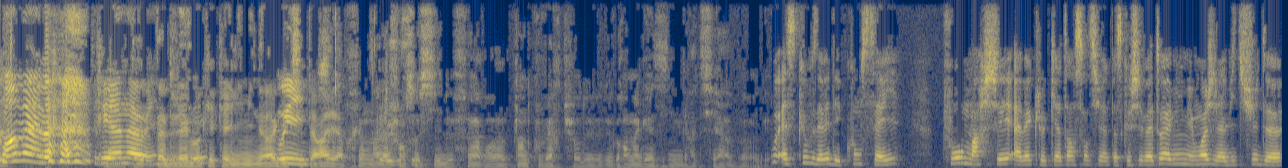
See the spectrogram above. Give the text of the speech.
Quand même Bon, Rihanna, t'as- oui. T'as déjà évoqué Kylie Minogue, Oui. etc. Et après, on a la chance aussi. de faire euh, plein de couvertures de, de grands magazines, Grazia, Vogue. Est-ce que vous avez des conseils pour marcher avec le 14 cm Parce que je sais pas toi, Ami, mais moi j'ai l'habitude euh,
